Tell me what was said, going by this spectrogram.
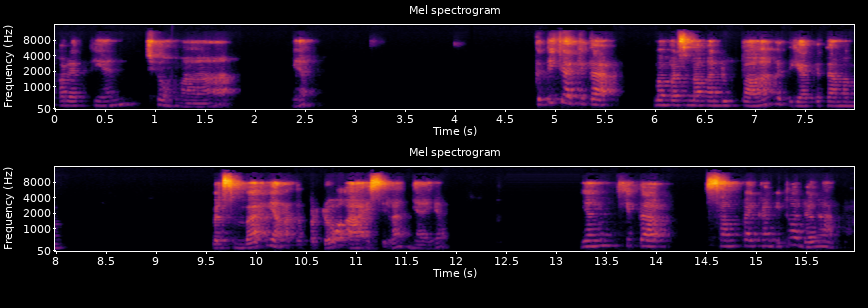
kepada Tian cuma ya. Ketika kita mempersembahkan dupa ketika kita mem bersembahyang atau berdoa istilahnya ya yang kita sampaikan itu adalah apa?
